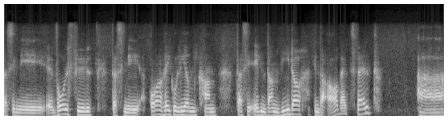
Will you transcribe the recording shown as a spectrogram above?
dass ich mich äh, wohlfühle, dass ich mich auch regulieren kann, dass ich eben dann wieder in der Arbeitswelt äh,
